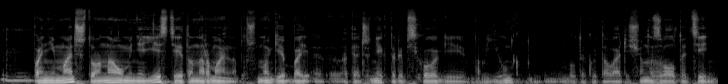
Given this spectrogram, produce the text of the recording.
Mm-hmm. Понимать, что она у меня есть, и это нормально. Потому что многие, бо... опять же, некоторые психологи, там Юнг был такой товарищ, он называл это тень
